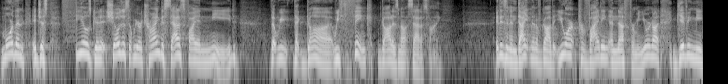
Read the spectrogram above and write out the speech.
More than it just feels good, it shows us that we are trying to satisfy a need that we that God we think God is not satisfying. It is an indictment of God that you aren't providing enough for me. You are not giving me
